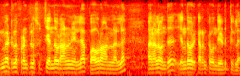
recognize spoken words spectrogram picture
இன்வெர்ட்டரில் ஃப்ரண்ட்டில் சுவிட்ச் எந்த ஒரு ஆன்லைன் இல்லை பவர் ஆன்லைன் இல்லை. அதனால் வந்து எந்த ஒரு கரண்ட்டை வந்து எடுத்துக்கல.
